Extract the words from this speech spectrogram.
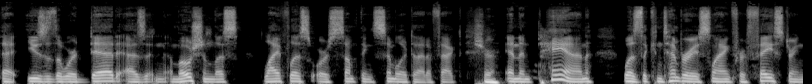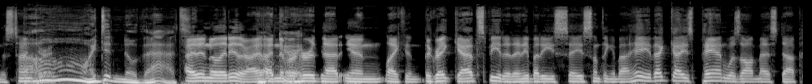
that uses the word dead as an emotionless, lifeless, or something similar to that effect. Sure. And then pan was the contemporary slang for face during this time period. Oh, I didn't know that. I didn't know that either. I, I'd never heard that in like in The Great Gatsby. Did anybody say something about, hey, that guy's pan was all messed up?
